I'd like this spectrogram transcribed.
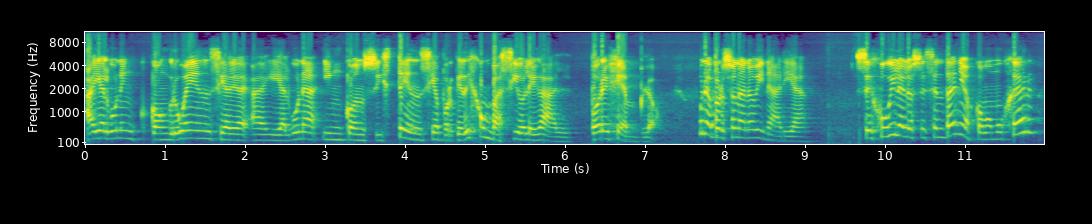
hay alguna incongruencia, hay alguna inconsistencia porque deja un vacío legal. Por ejemplo, una persona no binaria se jubila a los 60 años como mujer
